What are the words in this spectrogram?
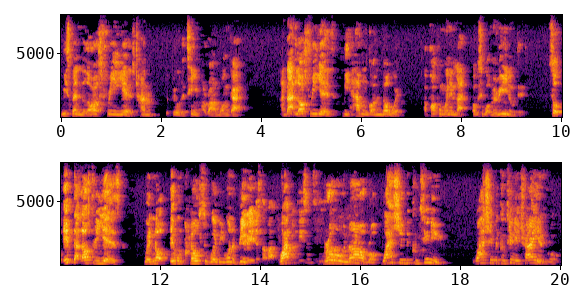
we spend the last three years trying to build a team around one guy. And that last three years, we haven't gone nowhere. Apart from winning, like, obviously what Mourinho did. So if that last three years, we're not even close to where we want to be. Maybe it's just about What? keeping a decent team. Bro, man. nah, bro. Why should we continue? Why should we continue trying, bro?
